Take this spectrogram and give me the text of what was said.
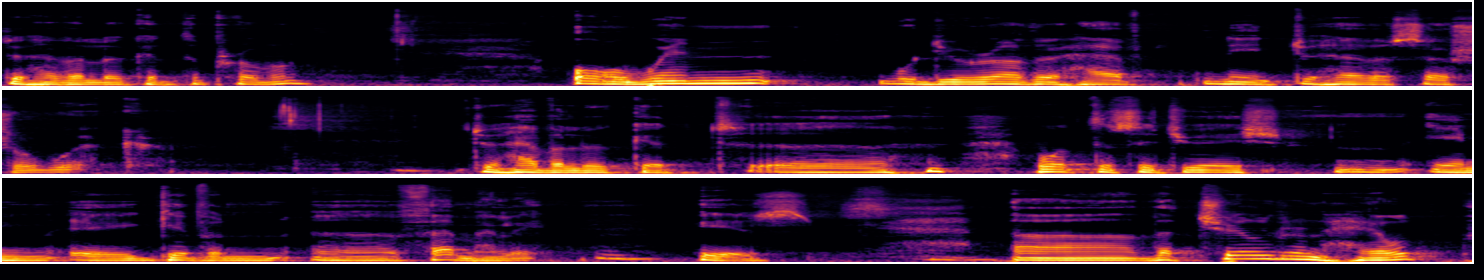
to have a look at the problem? Or when would you rather have need to have a social worker to have a look at uh, what the situation in a given uh, family mm. is? Uh, that children help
